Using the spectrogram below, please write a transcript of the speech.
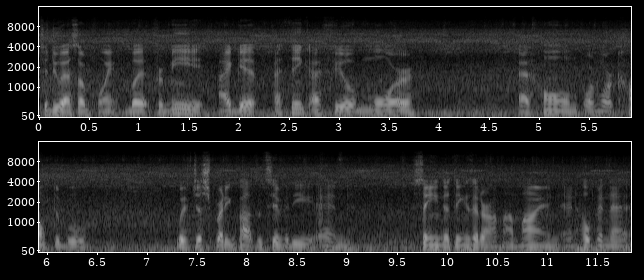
to do at some point. But for me, I get, I think I feel more at home or more comfortable with just spreading positivity and saying the things that are on my mind and hoping that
